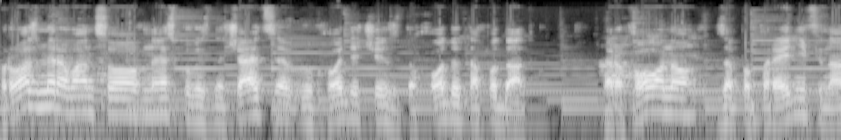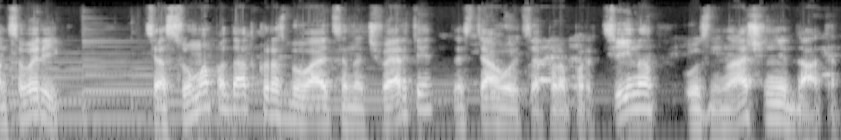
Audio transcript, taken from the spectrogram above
Розмір авансового внеску визначається виходячи з доходу та податку, нарахованого за попередній фінансовий рік. Ця сума податку розбивається на чверті та стягується пропорційно у значенні дати.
